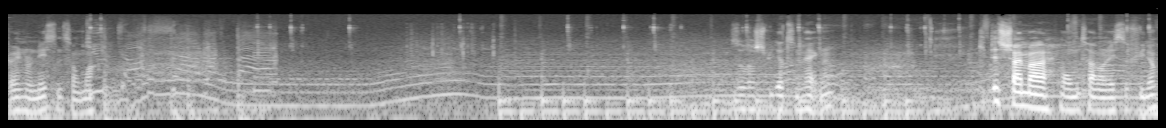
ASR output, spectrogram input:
ich will nur nächsten Song machen. Sucherspieler zum Hacken. Gibt es scheinbar momentan noch nicht so viele.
